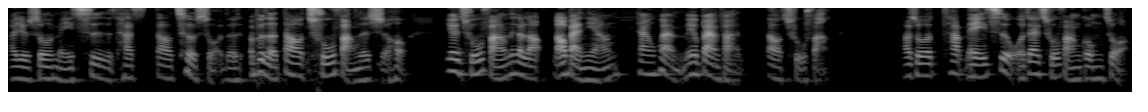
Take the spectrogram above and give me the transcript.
他就说每次他到厕所的，呃，不是到厨房的时候，因为厨房那个老老板娘瘫痪，没有办法到厨房。他说他每一次我在厨房工作，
